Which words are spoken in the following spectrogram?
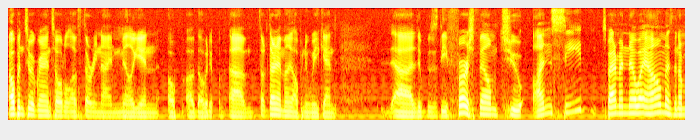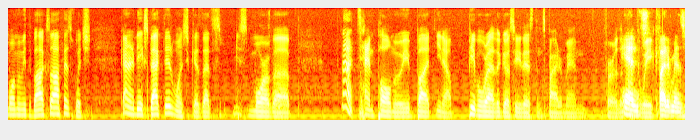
opened to a grand total of 39 million. Op- opening- um, 39 million opening weekend. Uh, it was the first film to unseed Spider-Man: No Way Home as the number one movie at the box office, which kind of to be expected, once because that's just more of a not a tentpole movie, but you know people would rather go see this than Spider-Man for the And week. Spider Man's.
